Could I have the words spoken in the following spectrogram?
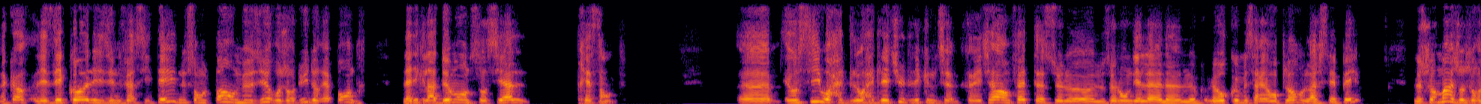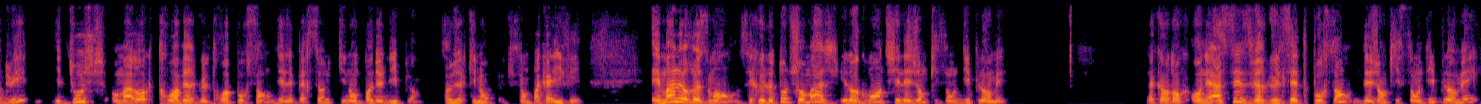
D'accord? Les écoles, les universités ne sont pas en mesure aujourd'hui de répondre à la demande sociale pressante. Euh, et aussi, l'étude en fait, selon le, le Haut Commissariat en plan, l'HCP, le chômage aujourd'hui, il touche au Maroc 3,3% des personnes qui n'ont pas de diplôme. Ça veut dire qu'ils ne sont pas qualifiés. Et malheureusement, c'est que le taux de chômage, il augmente chez les gens qui sont diplômés. D'accord Donc, on est à 16,7% des gens qui sont diplômés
